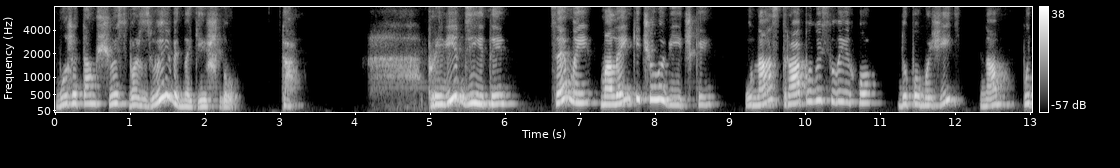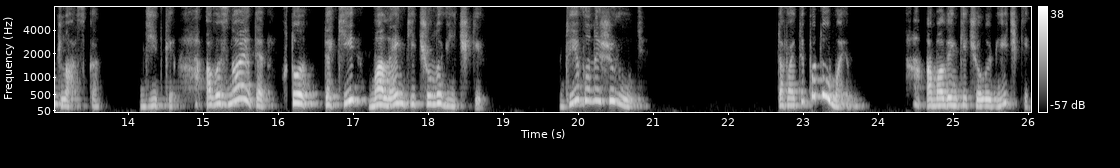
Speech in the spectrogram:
може там щось важливе надійшло. Так. Привіт, діти! Це ми, маленькі чоловічки. У нас трапилось лихо. Допоможіть нам, будь ласка. Дітки, а ви знаєте, хто такі маленькі чоловічки? Де вони живуть? Давайте подумаємо. А маленькі чоловічки?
